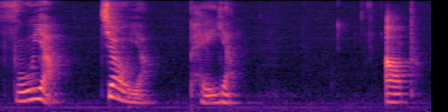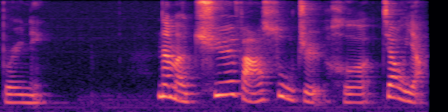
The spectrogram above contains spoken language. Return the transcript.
抚养、教养、培养，upbringing。那么缺乏素质和教养，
